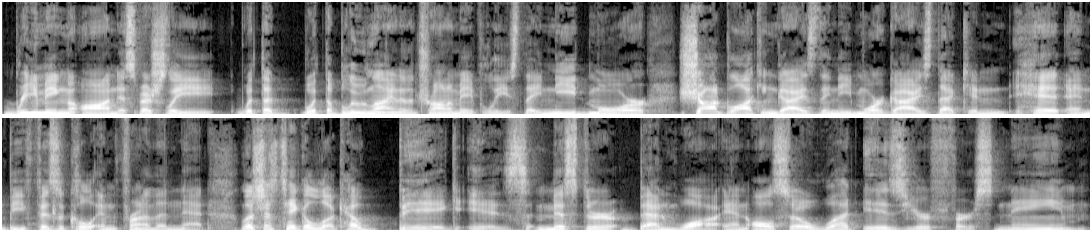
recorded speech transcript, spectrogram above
reaming on, especially with the with the blue line of the Toronto Maple Leafs. They need more shot blocking guys. They need more guys that can hit and be physical in front of the net. Let's just take a look. How big is Mister Benoit? And also, what is your first name?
